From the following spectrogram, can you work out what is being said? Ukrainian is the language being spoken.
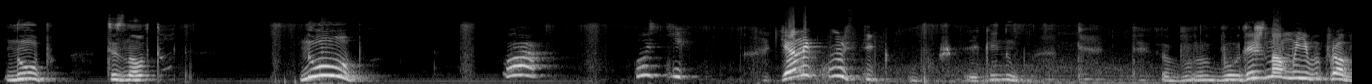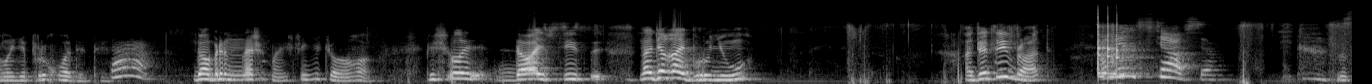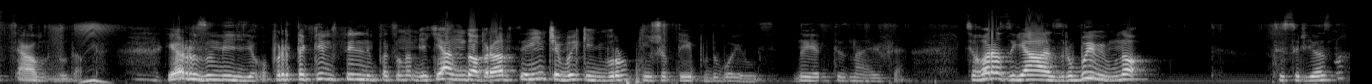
Нуб! Ти знов тут? Нуб! О! Кустик! Я не кустик! Боже, який нуб. Будеш з нами мої випробування проходити? Да! Добре, не нажимай ще нічого. Пішли, давай всі. Надягай броню. А де твій брат? А він стявся. Застяв, ну добре. Я розумію його. Перед таким сильним пацаном, як я, ну добре, а все інше викинь в руки, щоб ти подвоїлося. Ну, як ти знаєш вже. Цього разу я зробив і воно. Ти серйозно?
